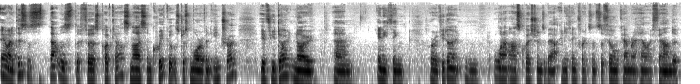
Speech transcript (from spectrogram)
anyway, this is that was the first podcast, nice and quick. It was just more of an intro. If you don't know um, anything, or if you don't want to ask questions about anything, for instance, the film camera, how I found it,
